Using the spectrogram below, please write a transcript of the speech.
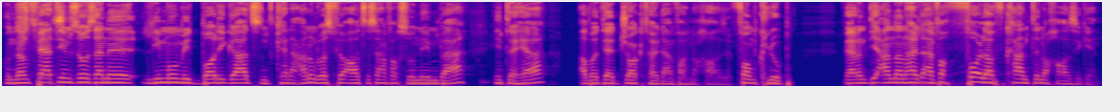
und dann fährt ihm so seine Limo mit Bodyguards und keine Ahnung was für Autos einfach so nebenbei hinterher, aber der joggt halt einfach nach Hause, vom Club. Während die anderen halt einfach voll auf Kante nach Hause gehen.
